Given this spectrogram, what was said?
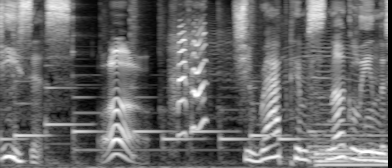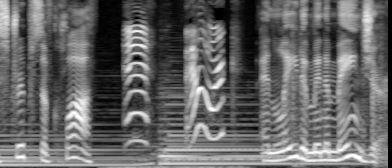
Jesus. Whoa. She wrapped him snugly in the strips of cloth Eh, that'll work. and laid him in a manger.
